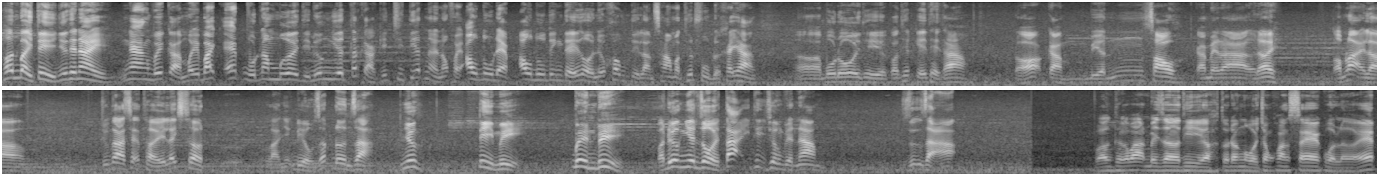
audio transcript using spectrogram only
hơn 7 tỷ như thế này ngang với cả Maybach S450 thì đương nhiên tất cả cái chi tiết này nó phải auto đẹp, auto tinh tế rồi nếu không thì làm sao mà thuyết phục được khách hàng. À, bộ đôi thì có thiết kế thể thao. Đó, cảm biến sau, camera ở đây. Tóm lại là chúng ta sẽ thấy Lexus là những điều rất đơn giản nhưng tỉ mỉ, bền bỉ và đương nhiên rồi tại thị trường Việt Nam giữ giá. Vâng thưa các bạn bây giờ thì ờ, tôi đang ngồi trong khoang xe của LS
